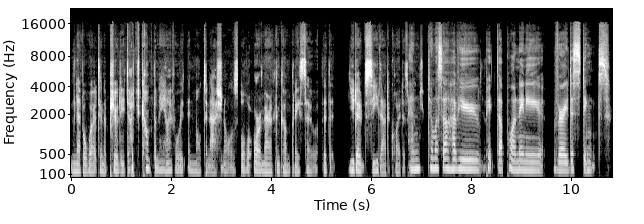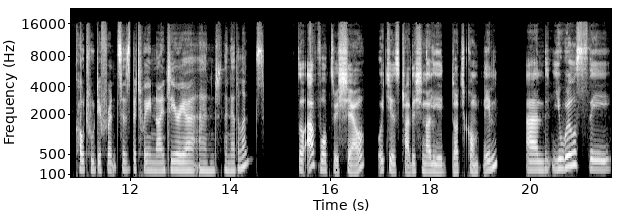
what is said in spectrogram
never worked in a purely Dutch company. I've always in multinationals or, or American companies, so that, that you don't see that quite as much. And Tunbosun, uh, have you picked up on any very distinct cultural differences between Nigeria and the Netherlands? So I've worked with Shell, which is traditionally a Dutch company, and you will see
